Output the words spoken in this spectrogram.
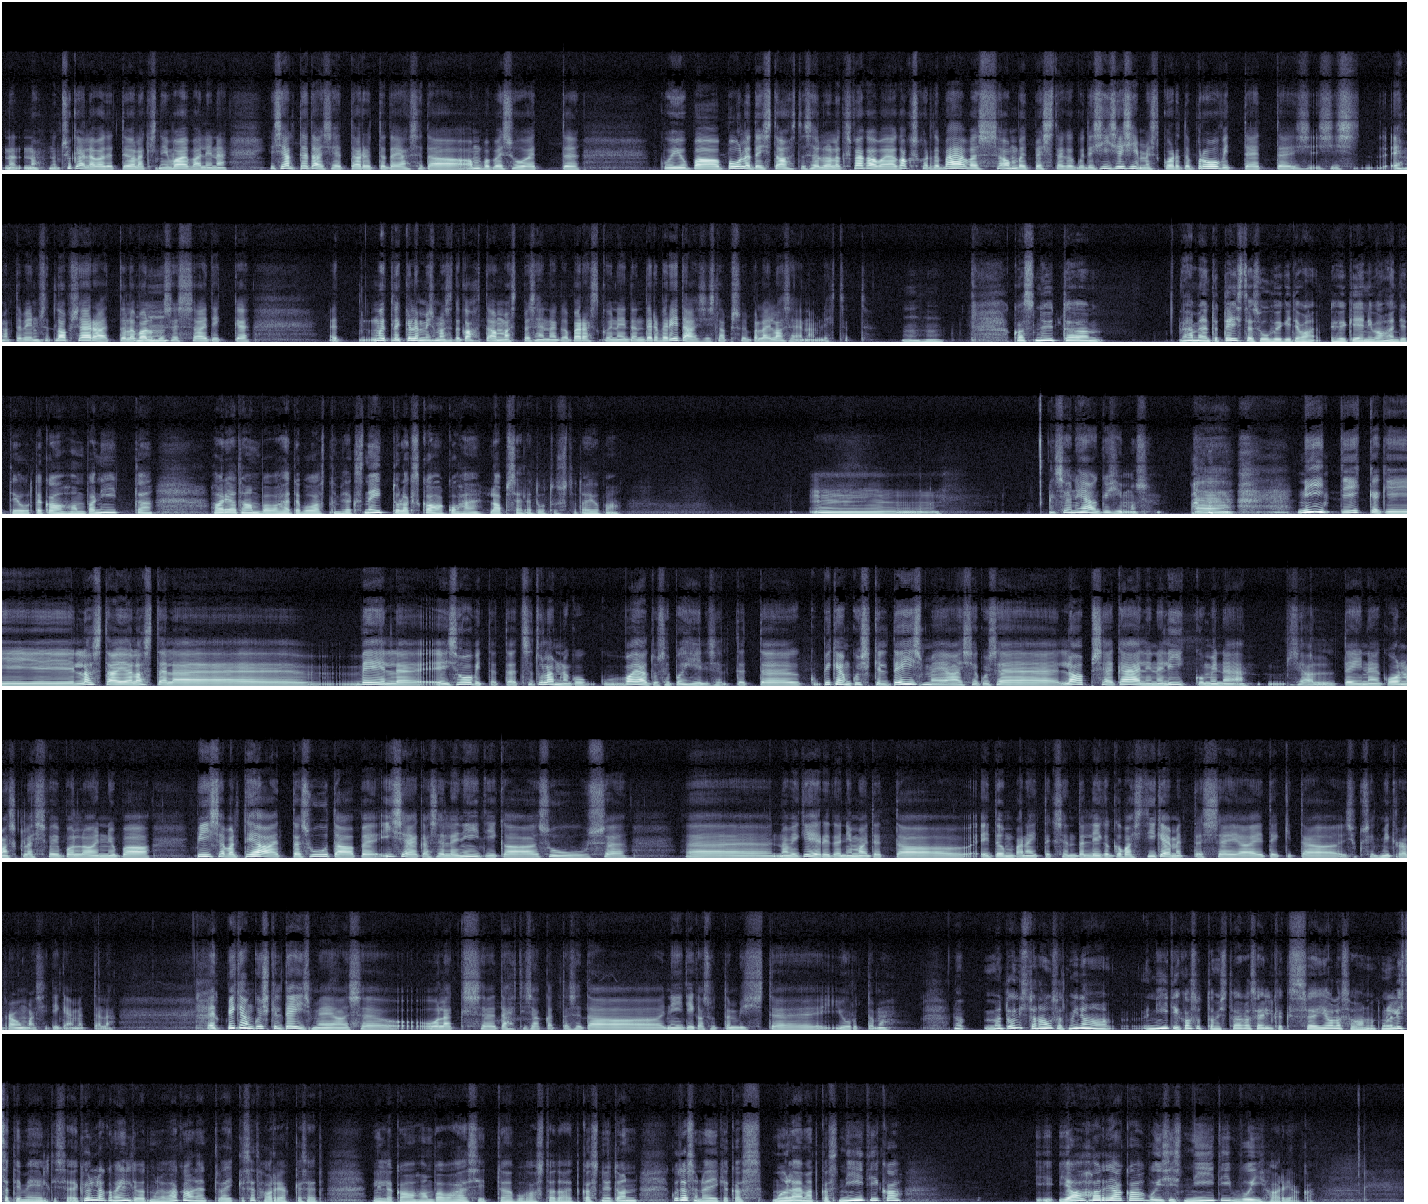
noh, nad sügelevad, et ei oleks nii vaevaline. ja sealt edasi, et harjutada jah, seda hambapesu, et kui juba pooleteistaastasel oleks väga vaja kaks korda päevas hambaid pesta, aga kui te siis esimest korda proovite, et siis ehmatab ilmselt lapse ära, et tuleb mm -hmm. algusest saadik et mõtle ikka üle, mis ma seda kahte hammast pesen, aga pärast, kui neid on terve rida, siis laps võib-olla ei lase enam lihtsalt mm. -hmm. kas nüüd äh, läheme nende teiste suuhügieenivahendite juurde ka, hambaniit, harjad hambavahede puhastamiseks, neid tuleks ka kohe lapsele tutvustada juba mm,? see on hea küsimus äh, niiti ikkagi lasteaialastele veel ei soovitata, et see tuleb nagu vajadusepõhiliselt, et äh, pigem kuskil teismeeas ja kui see lapse käeline liikumine, seal teine-kolmas klass võib-olla on juba piisavalt hea, et ta suudab ise ka selle niidiga suus äh, navigeerida niimoodi, et ta ei tõmba näiteks endal liiga kõvasti igemetesse ja ei tekita niisuguseid mikrotraumasid igemetele. et pigem kuskil teismeeas oleks tähtis hakata seda niidi kasutamist äh, juurutama no ma tunnistan ausalt, mina niidi kasutamist väga selgeks ei ole saanud, mulle lihtsalt ei meeldi see, küll aga meeldivad mulle väga need väikesed harjakesed, millega hambavahesid puhastada, et kas nüüd on, kuidas on õige, kas mõlemad, kas niidiga ja harjaga või siis niidi või harjaga?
